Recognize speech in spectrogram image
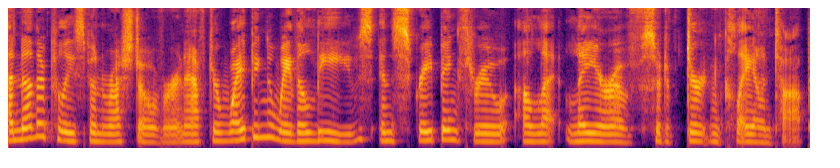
Another policeman rushed over and, after wiping away the leaves and scraping through a la- layer of sort of dirt and clay on top,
